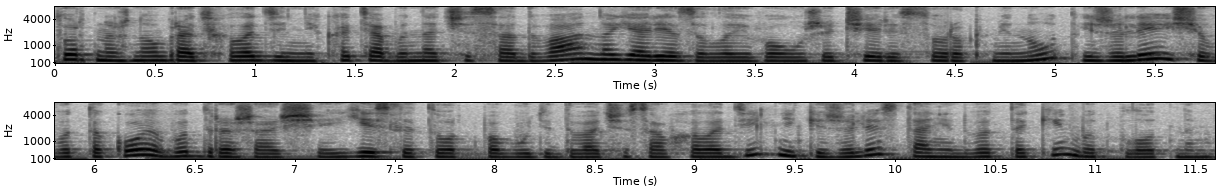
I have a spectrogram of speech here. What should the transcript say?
Торт нужно убрать в холодильник хотя бы на часа два, но я резала его уже через 40 минут и желе еще вот такое вот дрожащее. Если торт побудет 2 часа в холодильнике, желе станет вот таким вот плотным.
